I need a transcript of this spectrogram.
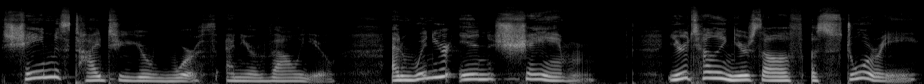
Shame is tied to your worth and your value. And when you're in shame, you're telling yourself a story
